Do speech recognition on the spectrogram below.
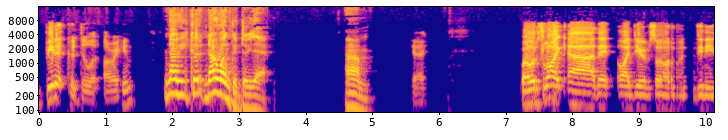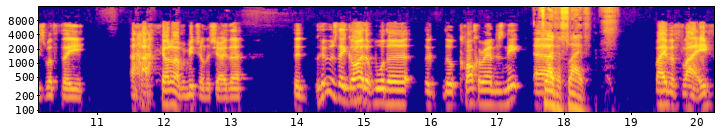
Bennett could do it. I reckon. No, he could. No one could do that. Um, Okay. Well, it's like uh, that idea of Simon Denny's with the. Uh, I don't know if I mentioned on the show the the who was the guy that wore the the, the clock around his neck? Uh, Flavor Flav. Flavor Flav.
